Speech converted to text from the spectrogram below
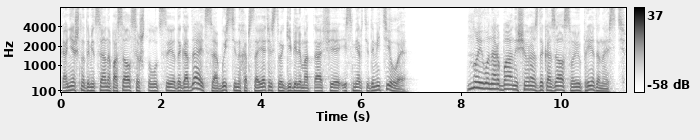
Конечно, Домициан опасался, что Луция догадается об истинных обстоятельствах гибели Матафия и смерти Доmitиллы. Но его Нарбан еще раз доказал свою преданность.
